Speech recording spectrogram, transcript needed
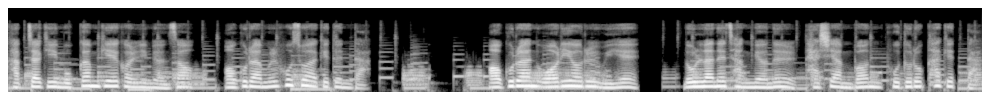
갑자기 목감기에 걸리면서 억울함을 호소하게 된다. 억울한 워리어를 위해 논란의 장면을 다시 한번 보도록 하겠다.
